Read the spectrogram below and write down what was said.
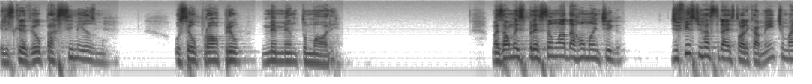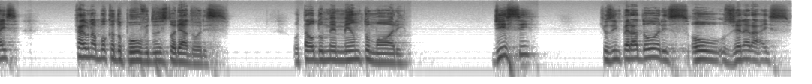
Ele escreveu para si mesmo o seu próprio memento mori. Mas há uma expressão lá da Roma antiga, difícil de rastrear historicamente, mas caiu na boca do povo e dos historiadores. O tal do memento mori Disse que os imperadores ou os generais,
